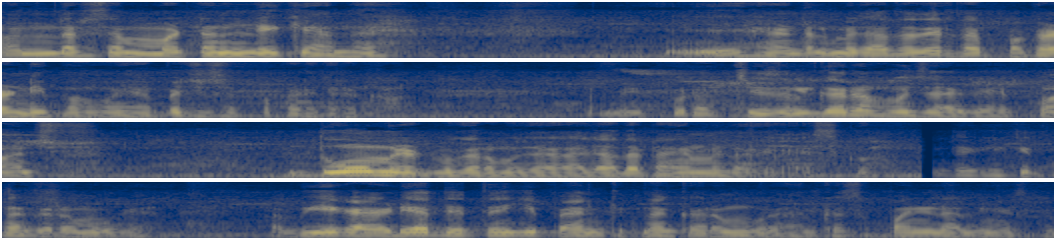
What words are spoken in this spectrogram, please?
अंदर से मटन लेके आना है। ये हैंडल में ज़्यादा देर तक पकड़ नहीं पाऊँगा, यहाँ पे जैसे पकड़ के रखा। अभी पूरा चीज़ल गर्म हो जाएगा पाँच, दो मिनट में गर्म हो जाएगा, ज़्यादा टाइम नहीं लगेगा इसको। देखिए, कितना गर्म हो गया। अभी एक आइडिया देते हैं कि पैन कितना गर्म हुआ है। हल्का सा पानी डालेंगे इसको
